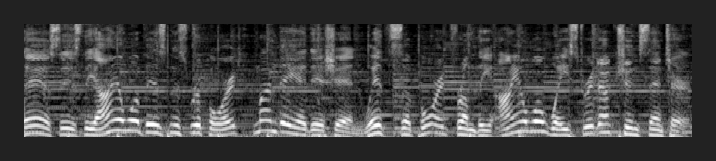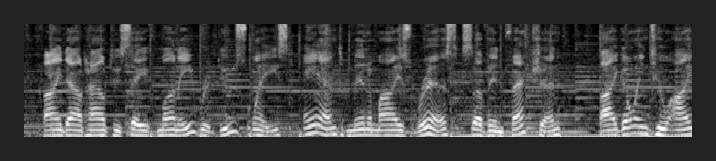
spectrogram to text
This is the Iowa Business Report Monday edition with support from the Iowa Waste Reduction Center. Find out how to save money, reduce waste, and minimize risks of infection by going to iwrc.uni.edu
